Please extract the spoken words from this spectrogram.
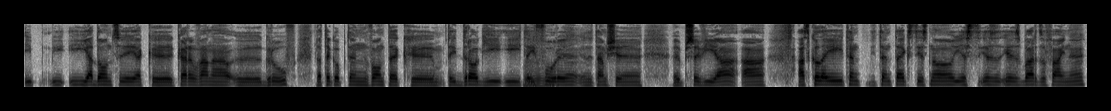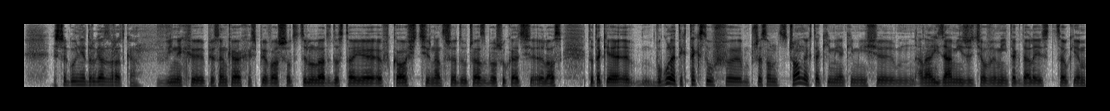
i, i, i jadący jak y, karawana y, groove, dlatego ten wątek y, tej drogi i tej Mhm. fury tam się przewija, a, a z kolei ten, ten tekst jest, no, jest, jest, jest bardzo fajny, szczególnie druga zwrotka. W innych piosenkach śpiewasz od tylu lat dostaję w kość, nadszedł czas, by oszukać los. To takie w ogóle tych tekstów przesączonych takimi jakimiś analizami życiowymi i tak dalej jest całkiem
